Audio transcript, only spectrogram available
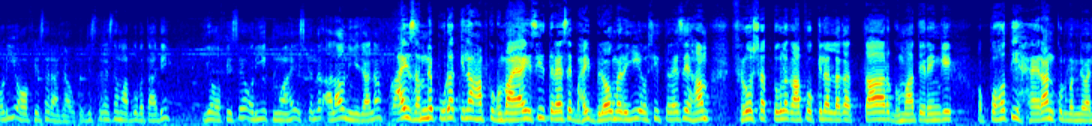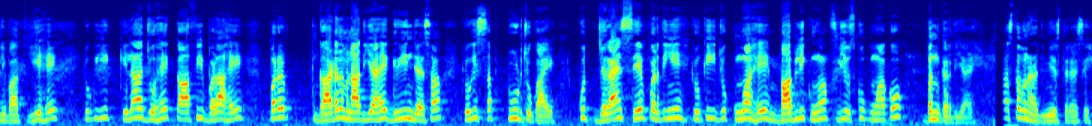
और ये ऑफ़िस है राजाओं का, जिस तरह से हम आपको बता दें, ये ऑफ़िस है और ये कुआँ है, इसके अंदर अलाव नहीं है जाना। गाइस हमने पूरा किला आपको घुमाया है, इसी तरह से भाई ब्लॉग में रहिए उसी तरह से हम फिरोज शाह तुगलक आपको किला लगातार घुमाते रहेंगे। और बहुत ही हैरान कन बनने वाली बात यह है, क्योंकि ये किला जो है काफ़ी बड़ा है, पर गार्डन बना दिया है ग्रीन जैसा, क्योंकि सब टूट चुका है। कुछ जगहें सेव कर दी हैं, क्योंकि जो कुआँ है, बाबली कुआँ, इसलिए उसको कुआँ को बंद कर दिया है। रास्ता बना दिए इस तरह से।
